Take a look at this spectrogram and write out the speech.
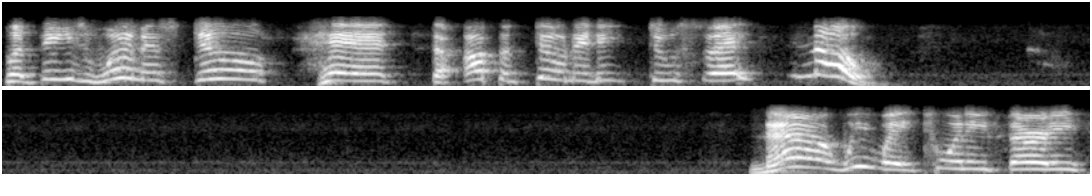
But these women still had the opportunity to say no. Now we wait 20, 30,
